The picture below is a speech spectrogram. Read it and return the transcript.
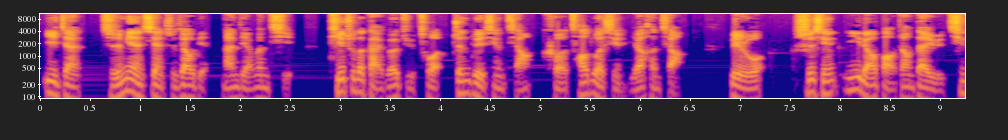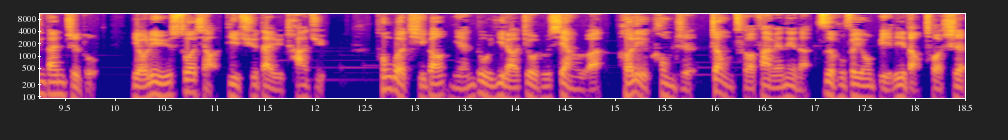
意见直面现实焦点、难点问题。提出的改革举措针对性强，可操作性也很强。例如，实行医疗保障待遇清单制度，有利于缩小地区待遇差距；通过提高年度医疗救助限额，合理控制政策范围内的自付费用比例等措施，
